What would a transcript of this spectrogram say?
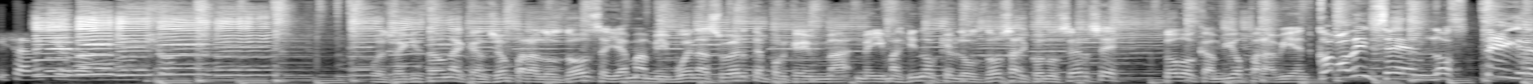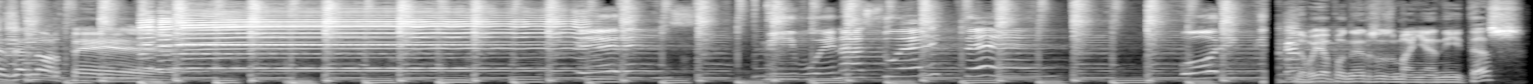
y sabe que lo amo mucho. Pues aquí está una canción para los dos, se llama Mi Buena Suerte, porque me imagino que los dos al conocerse todo cambió para bien. Como dicen los Tigres del Norte. Eres mi buena suerte. Le voy a poner sus mañanitas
